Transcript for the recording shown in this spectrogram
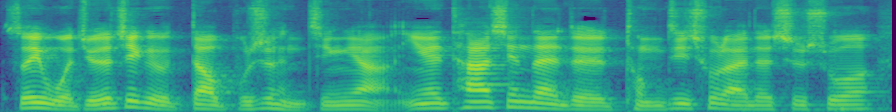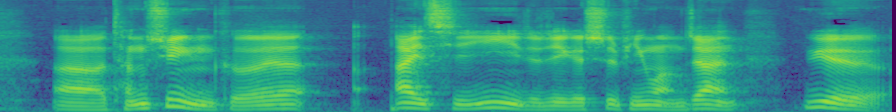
所以我觉得这个倒不是很惊讶，因为它现在的统计出来的是说，呃，腾讯和爱奇艺的这个视频网站月。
